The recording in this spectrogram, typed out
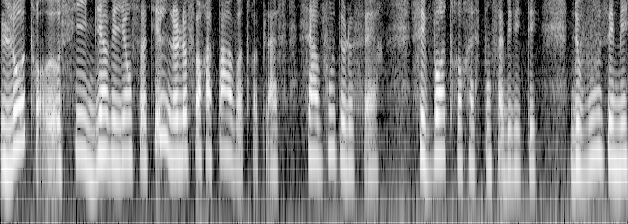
L'autre, aussi bienveillant soit-il, ne le fera pas à votre place. C'est à vous de le faire. C'est votre responsabilité de vous aimer,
